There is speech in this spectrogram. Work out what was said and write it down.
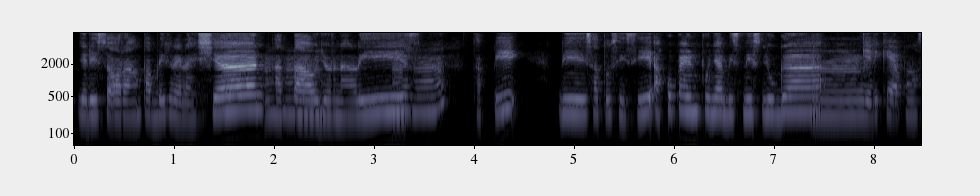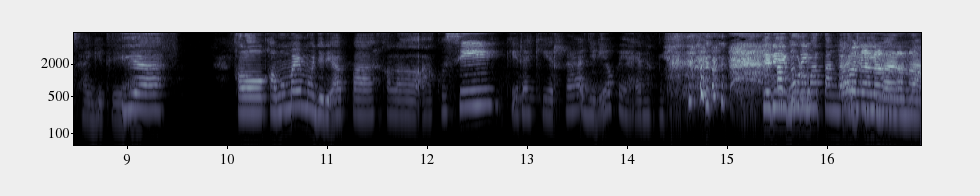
Jadi seorang public relation Mhm. atau jurnalis. Mhm. Tapi di satu sisi aku pengen punya bisnis juga. Hmm, Jadi kayak pengusaha gitu ya Iya. Kalau kamu main mau jadi apa? Kalau aku sih kira-kira jadi apa ya enaknya? Jadi ibu rumah tangga Oh, aja no, no, no, gimana? no, no.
